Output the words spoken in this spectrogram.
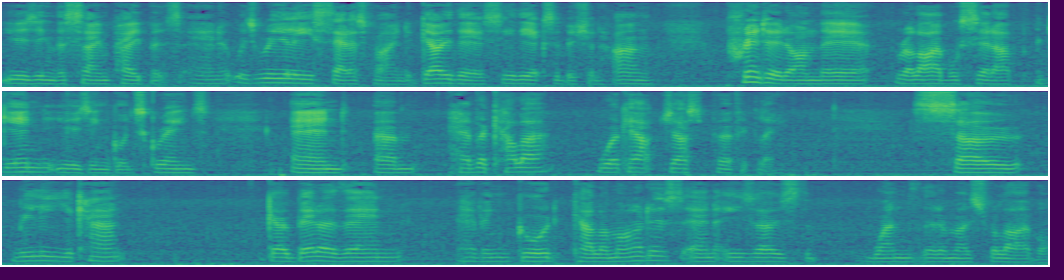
using the same papers. And it was really satisfying to go there see the exhibition hung printed on their reliable setup again using good screens and um, have the color work out just perfectly so really you can't go better than having good color monitors and EIZO's the ones that are most reliable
